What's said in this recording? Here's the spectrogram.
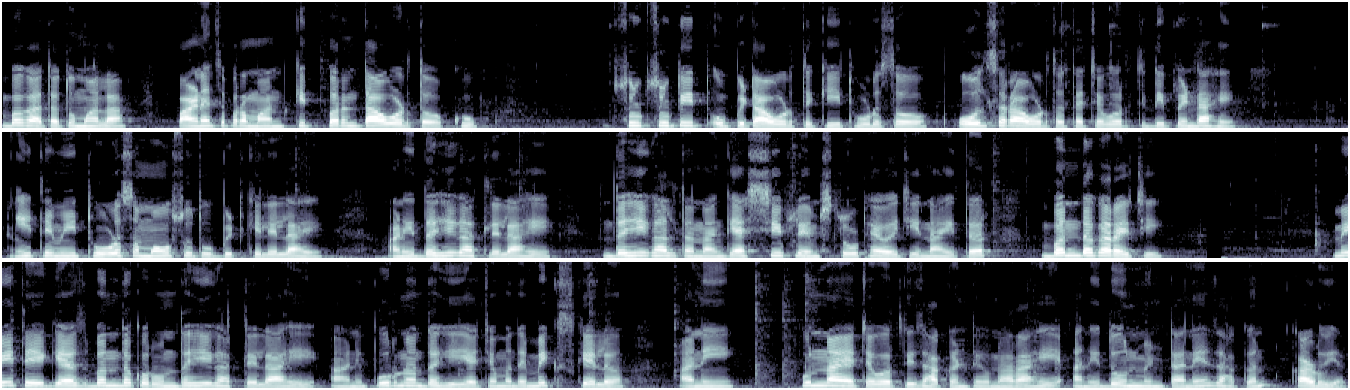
बघा आता तुम्हाला पाण्याचं प्रमाण कितपर्यंत आवडतं? खूप सुटसुटीत उपीट आवडतं की थोडंसं ओलसर आवडतं? त्याच्यावरती डिपेंड आहे. इथे मी थोडंसं मऊसूत उपीट केलेलं आहे आणि दही घातलेलं आहे. दही घालताना गॅसची फ्लेम स्लो ठेवायची नाही तर बंद करायची. मी इथे गॅस बंद करून दही घातलेलं आहे आणि पूर्ण दही याच्यामध्ये मिक्स केलं आणि पुन्हा याच्यावरती झाकण ठेवणार आहे आणि दोन मिनटाने झाकण काढूयात.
